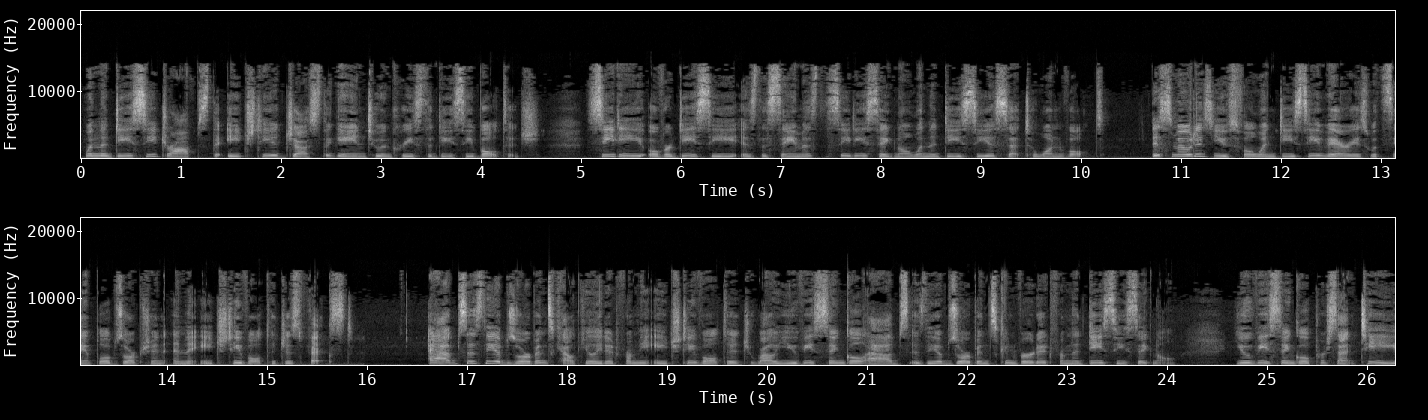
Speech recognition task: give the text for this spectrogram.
When the DC drops, the HT adjusts the gain to increase the DC voltage. CD over DC is the same as the CD signal when the DC is set to 1 volt. This mode is useful when DC varies with sample absorption and the HT voltage is fixed. ABS is the absorbance calculated from the HT voltage, while UV single ABS is the absorbance converted from the DC signal. UV single percent %T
